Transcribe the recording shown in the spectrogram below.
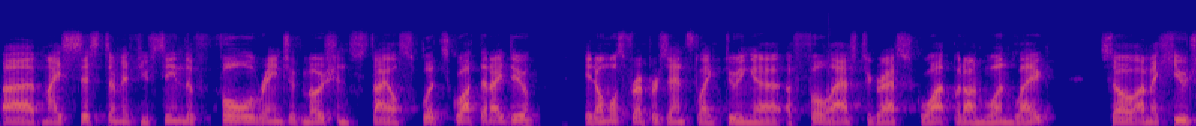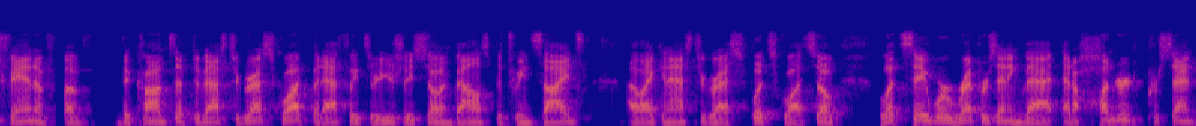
uh, my system, if you've seen the full range of motion style split squat that I do, it almost represents like doing a, a full ass to grass squat, but on one leg. So I'm a huge fan of, of the concept of ass to grass squat, but athletes are usually so imbalanced between sides. I like an ass to grass split squat. So let's say we're representing that at 100%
